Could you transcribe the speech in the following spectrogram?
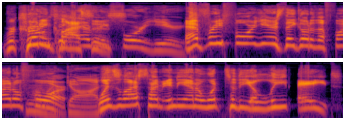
recruiting don't say every four years. Every four years, they go to the Final Four. Oh my gosh. When's the last time Indiana went to the Elite Eight?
